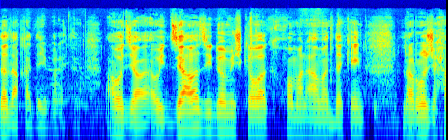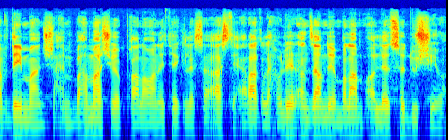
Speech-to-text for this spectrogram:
دەدەقە دەی بڕێتن ئەوە جاوە ئەوی جیاوازی دۆمیشکەوە خۆمان ئاماد دەکەین لە ڕۆژی هەفتەی مانجش ئەم بەهماشەوە پاڵەوانێتێک لەسەر ئاستی عراق لە هەولێر ئەنجام دێن بەڵام لەسەر دووشەوە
